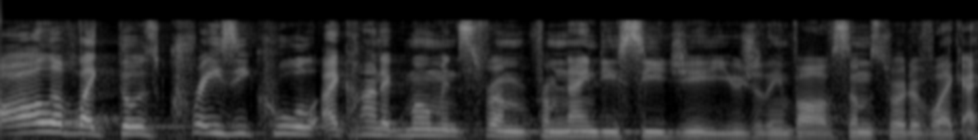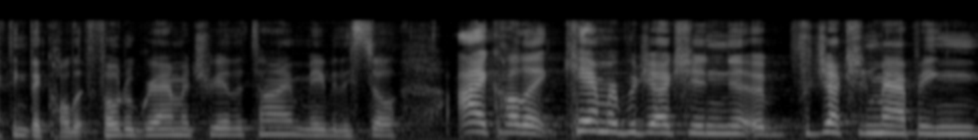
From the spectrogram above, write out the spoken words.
all of like those crazy cool iconic moments from, from 90s CG usually involve some sort of like, I think they called it photogrammetry at the time, maybe they still, I call it camera projection, uh, projection mapping,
